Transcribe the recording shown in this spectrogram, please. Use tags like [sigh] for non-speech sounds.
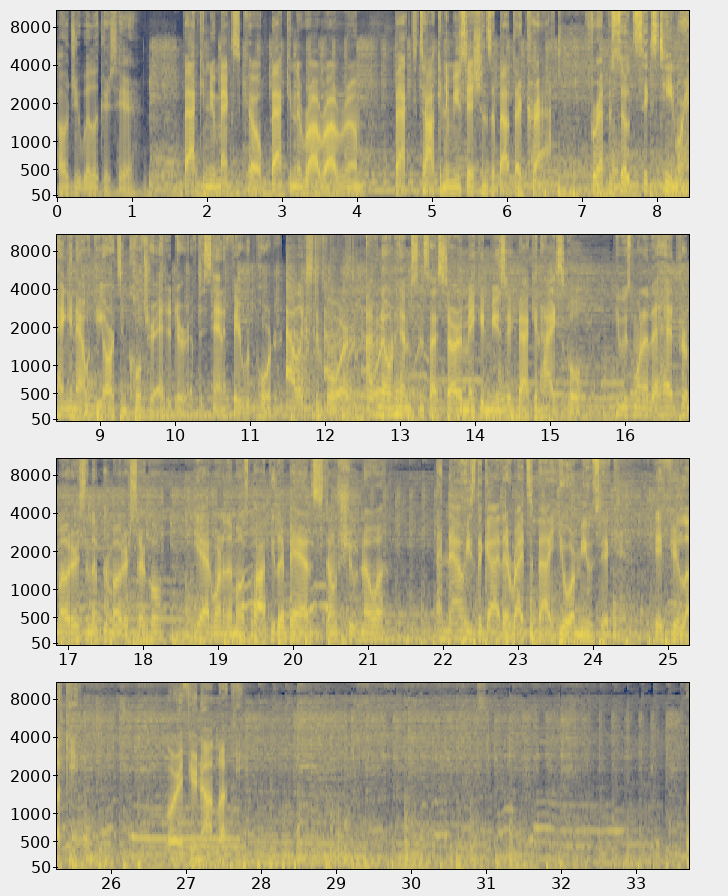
OG Willikers here. Back in New Mexico, back in the rah rah room, back to talking to musicians about their craft. For episode 16, we're hanging out with the arts and culture editor of the Santa Fe Reporter, Alex De Vore. I've known him since I started making music back in high school. He was one of the head promoters in the promoter circle. He had one of the most popular bands, Don't Shoot Noah. And now he's the guy that writes about your music, if you're lucky. Or if you're not lucky.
